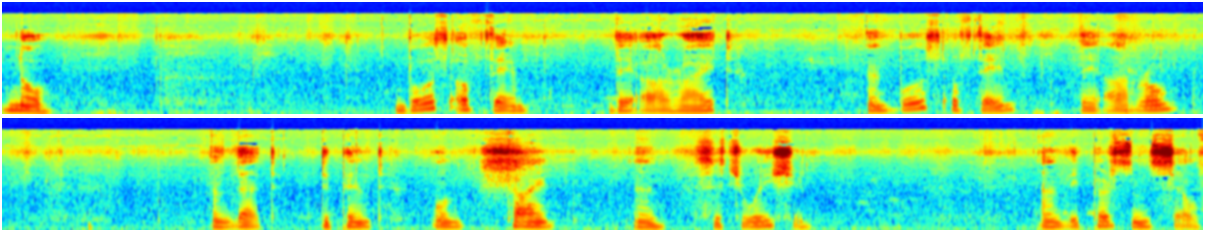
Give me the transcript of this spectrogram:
no both of them they are right and both of them they are wrong and that depend on time and situation. And the person's self.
